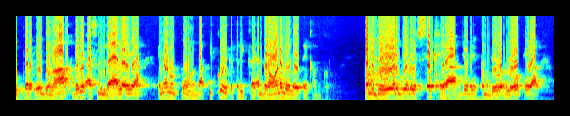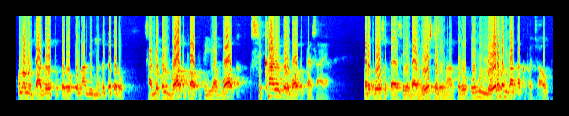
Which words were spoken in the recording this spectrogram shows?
ਉੱਪਰ ਇਹ ਗੁਨਾਹ ਜਿਹੜੇ ਅਸੀਂ ਲੈ ਲਏ ਆ, ਇਹਨਾਂ ਨੂੰ ਧੋਣ ਦਾ ਇੱਕੋ ਇੱਕ ਤਰੀਕਾ ਆ। ਗਰਾਊਂਡ ਲੈਵਲ ਤੇ ਕੰਮ ਕਰੋ। ਕਮਜ਼ੋਰ ਜਿਹੜੇ ਸਿੱਖ ਆ, ਜਿਹੜੇ ਕਮਜ਼ੋਰ ਲੋਕ ਆ ਉਹਨਾਂ ਨੂੰ ਜਾਗਰੂਕ ਕਰੋ, ਉਹਨਾਂ ਦੀ ਮਦਦ ਕਰੋ। ਸਾਡੇ ਕੋਲ ਬਹੁਤ ਪ੍ਰਾਪਰਟੀ ਆ, ਬਹੁਤ ਸਿੱਖਾਂ ਦੇ ਕੋਲ ਬਹੁਤ ਪੈਸਾ ਆ। ਪਰ ਉਸ ਪੈਸੇ ਦਾ ਵੇਸਟੇਜ ਨਾ ਕਰੋ, ਉਹਨੂੰ ਲੋੜਵੰਦਾਂ ਤੱਕ ਪਹੁੰਚਾਓ।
